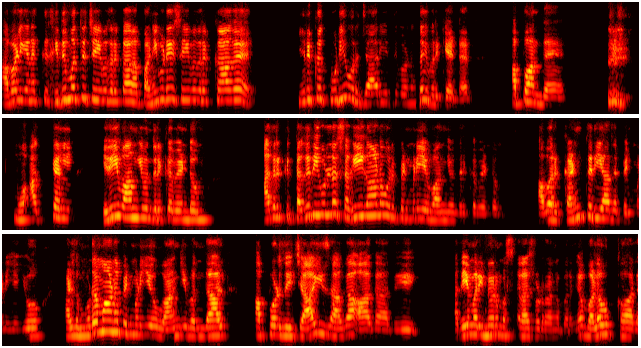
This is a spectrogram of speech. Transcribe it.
அவள் எனக்கு ஹிதுமத்து செய்வதற்காக பணிவிடை செய்வதற்காக இருக்கக்கூடிய ஒரு ஜாரியத்து வேணும் தான் இவர் கேட்டார். அப்போ அந்த அக்கல் எதை வாங்கி வந்திருக்க வேண்டும்? அதற்கு தகுதியுள்ள சகிகான ஒரு பெண்மணியை வாங்கி வந்திருக்க வேண்டும். அவர் கண் தெரியாத பெண்மணியையோ அல்லது முடமான பெண்மணியோ வாங்கி வந்தால் அப்பொழுது ஜாயிஸாக ஆகாது. அதே மாதிரி இன்னொரு மசாலா சொல்றாங்க பாருங்க வளவுக்கால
